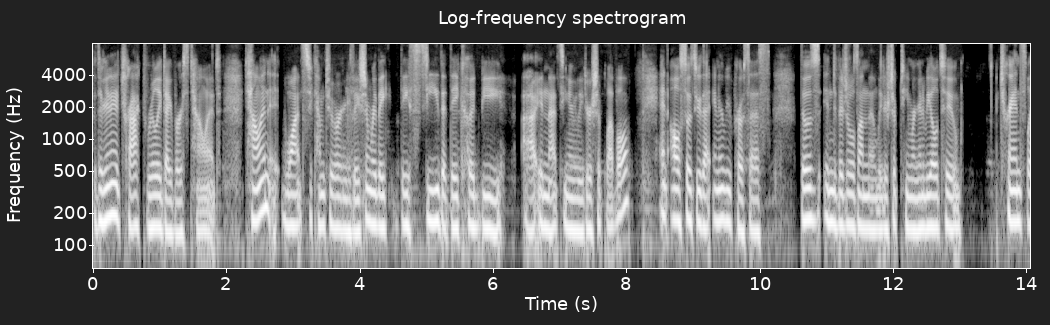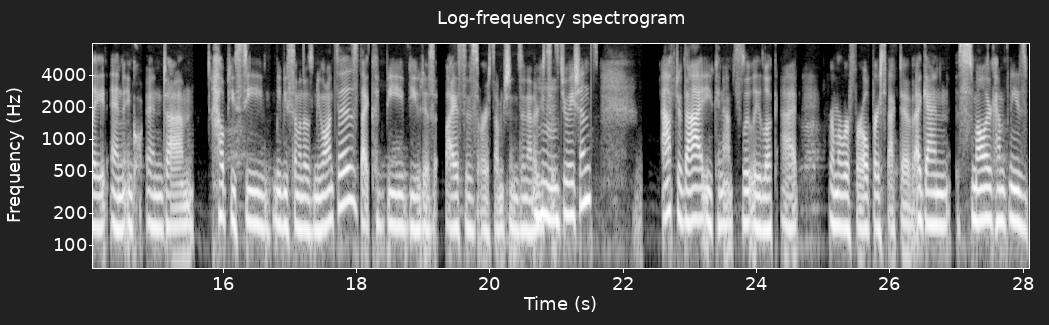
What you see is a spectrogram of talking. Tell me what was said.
but they're going to attract really diverse talent. Talent wants to come to an organization where they they see that they could be uh, in that senior leadership level. And also through that interview process, those individuals on the leadership team are going to be able to translate and and um, help you see maybe some of those nuances that could be viewed as biases or assumptions in other mm-hmm. situations. After that, you can absolutely look at from a referral perspective. Again, smaller companies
